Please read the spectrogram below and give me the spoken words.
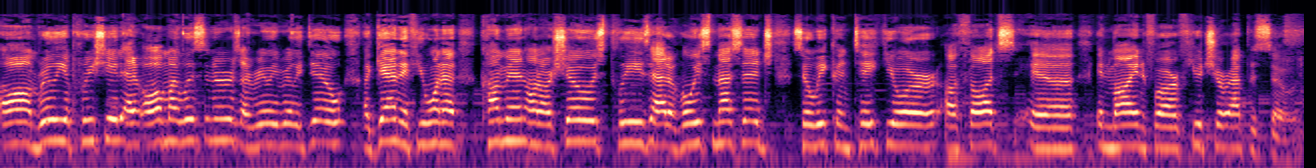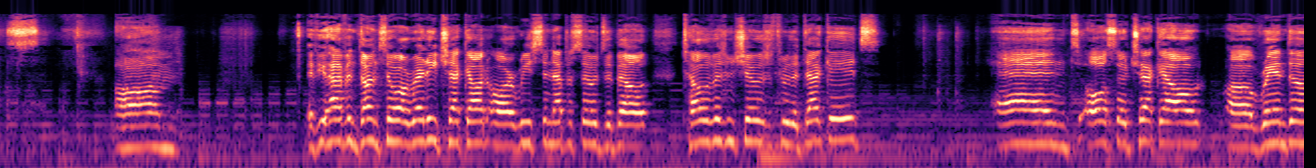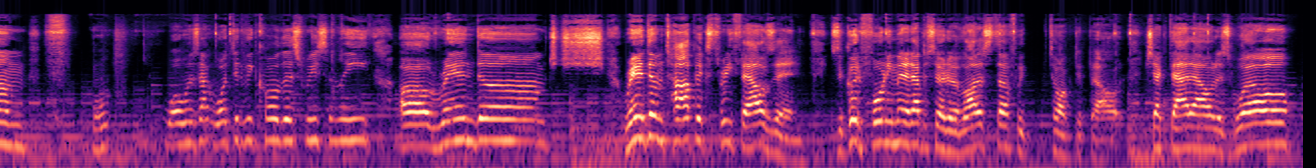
Um, really appreciate it. All my listeners, I really, really do. Again, if you want to comment on our shows, please add a voice message so we can take your uh, thoughts uh, in mind for our future episodes. Um, if you haven't done so already, check out our recent episodes about television shows through the decades. And also check out uh, random. What was that? What did we call this recently? Uh, random. Random Topics 3000. It's a good 40 minute episode of a lot of stuff we talked about. Check that out as well.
